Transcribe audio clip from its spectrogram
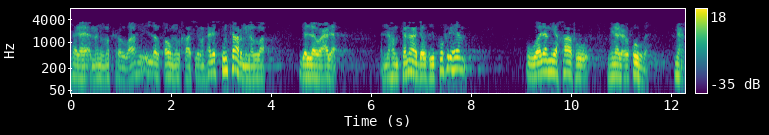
فلا يأمن مكر الله إلا القوم الخاسرون؟ هذا استنكار من الله جل وعلا أنهم تمادوا في كفرهم ولم يخافوا من العقوبة. نعم.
